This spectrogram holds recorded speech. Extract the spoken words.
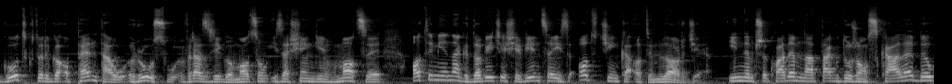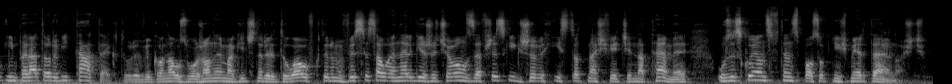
Głód, który go opętał, rósł wraz z jego mocą i zasięgiem w mocy, o tym jednak dowiecie się więcej z odcinka o tym lordzie. Innym przykładem na tak dużą skalę był imperator Vitate, który wykonał złożony magiczny rytuał, w którym wysysał energię życiową ze wszystkich żywych istot na świecie na temy, uzyskując w ten sposób nieśmiertelność.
